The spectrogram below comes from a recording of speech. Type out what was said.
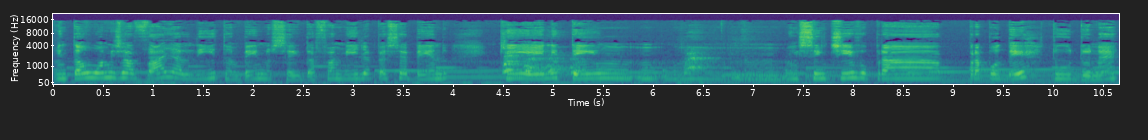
Então o homem já vai ali também no seio da família percebendo que ele tem um, um, um, um incentivo para poder tudo, né?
